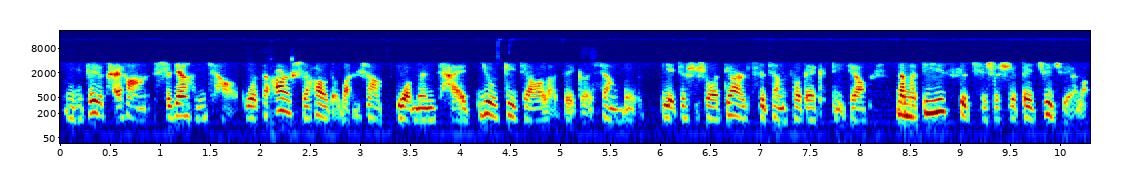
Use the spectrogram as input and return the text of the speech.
你这个采访时间很巧，我在二十号的晚上，我们才又递交了这个项目，也就是说第二次向 s o d e k 递交。那么第一次其实是被拒绝了，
